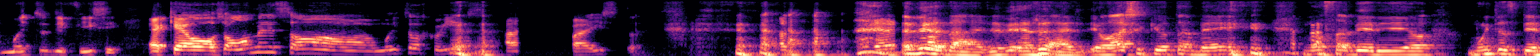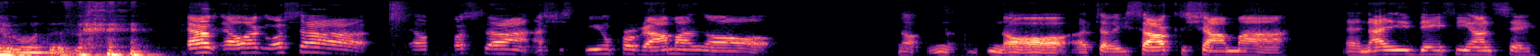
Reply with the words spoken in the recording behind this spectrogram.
É muito difícil. É que os homens são muito ruins para isto. É verdade, é verdade. Eu acho que eu também não saberia muitas perguntas. Ela, ela gosta, ela gosta assistir um programa no, no, no, no televisão que chama 90 eh, Day Fiancé.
